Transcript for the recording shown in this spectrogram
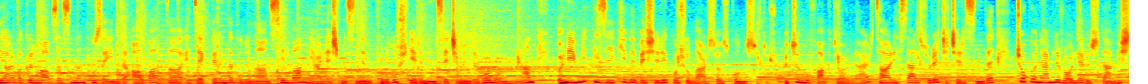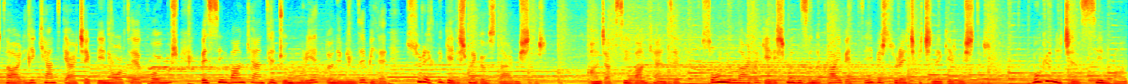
Diyarbakır Havzası'nın kuzeyinde Albat Dağı eteklerinde bulunan Silvan yerleşmesinin kuruluş yerinin seçiminde rol oynayan önemli fiziki ve beşeri koşullar söz konusudur. Bütün bu faktörler tarihsel süreç içerisinde çok önemli roller üstlenmiş tarihi kent gerçekliğini ortaya koymuş ve Silvan kenti Cumhuriyet döneminde bile sürekli gelişme göstermiştir. Ancak Silvan kenti son yıllarda gelişme hızını kaybettiği bir süreç içine girmiştir. Bugün için Silvan,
